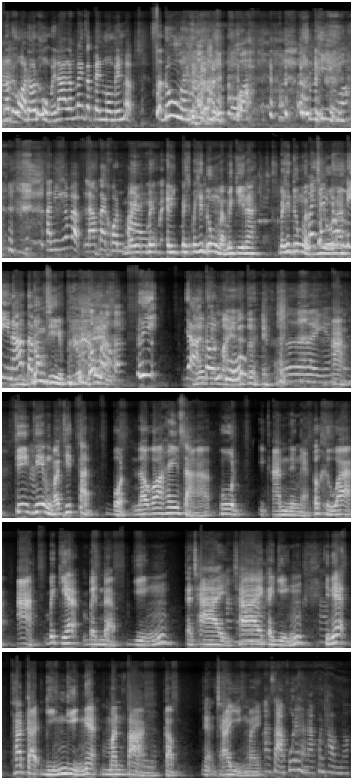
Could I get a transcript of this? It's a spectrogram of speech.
แล้วถั่วโดนหูไม่ได้แล้วแม่งจะเป็นโมเมนต์แบบสะดุ้งอะมันกลัวมันมีอันนี้ก็แบบแล้วแต่คนไปไม่ไม่ไม่อันนี้ไม่ไม่ใช่ดุ้งแบบเมื่อกี้นะไม่ใช่ดุ้งแบบไม่ใช่รู้ดุ้นะงดีนะ แต่แบดุ้บงถีบก็แบบเฮ้ยอย่าเริ่มโดกันนใหม่หูนะตัวเองเอออะไรอย่างเงี้ยอะที่ที่ผมว่าที่ตัดบทแล้วก็ให้สาพูดอีกอันหนึ่งอะก็คือว่าอะเมื่อกี้เป็นแบบหญิงกับชายอ่าชายกับหญิงครับทีเนี้ยถ้ากับหญิงหญิงเนี่ยมันต่างกับ เนี่ยชายหญิงไหมอาสาพูดในฐานะคนทำเนาะ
